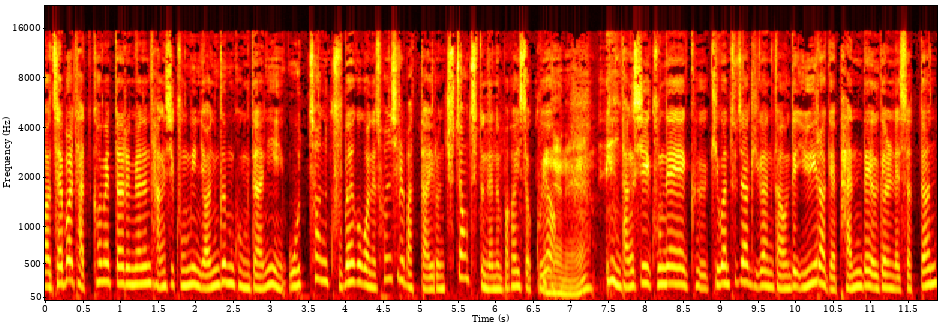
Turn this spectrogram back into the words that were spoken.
어, 재벌닷컴에 따르면 당시 국민연금공단이 5,900억 원의 손실을 봤다 이런 추정치도 내는 바가 있었고요. 당시 국내 그 기관 투자 기관 가운데 유일하게 반대 의견을 냈었던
